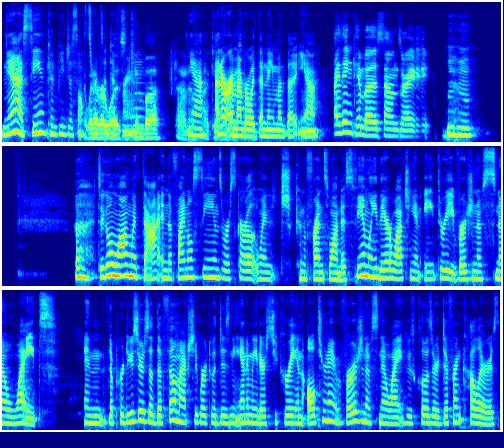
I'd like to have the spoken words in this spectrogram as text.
Yeah, see, it could be just all Whatever it was, different. Kimba. I don't know. Yeah, can't I, don't remember what the name of the yeah. I think Kimba sounds right. hmm to go along with that, in the final scenes where Scarlet Witch confronts Wanda's family, they are watching an 838 version of Snow White. And the producers of the film actually worked with Disney animators to create an alternate version of Snow White whose clothes are different colors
